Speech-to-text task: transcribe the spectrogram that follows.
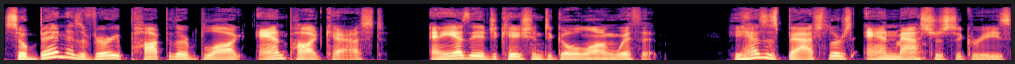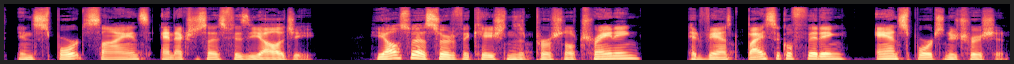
So, Ben has a very popular blog and podcast, and he has the education to go along with it. He has his bachelor's and master's degrees in sports science and exercise physiology. He also has certifications in personal training, advanced bicycle fitting, and sports nutrition.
